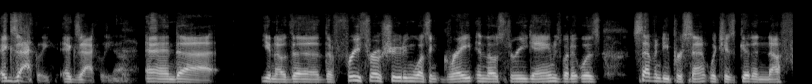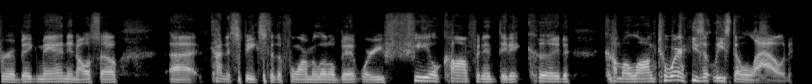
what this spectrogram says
Exactly, exactly. Yeah. And uh, you know the the free throw shooting wasn't great in those three games, but it was seventy percent, which is good enough for a big man, and also uh, kind of speaks to the form a little bit, where you feel confident that it could come along to where he's at least allowed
